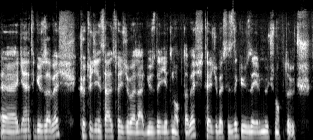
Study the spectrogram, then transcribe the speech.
Ee, genetik %5, kötü cinsel tecrübeler %7.5, tecrübesizlik %23.3.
